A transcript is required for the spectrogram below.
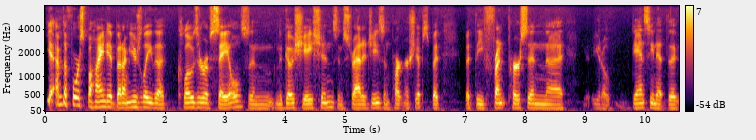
Yeah, I'm the force behind it, but I'm usually the closer of sales and negotiations and strategies and partnerships. But but the front person, uh, you know, dancing at the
